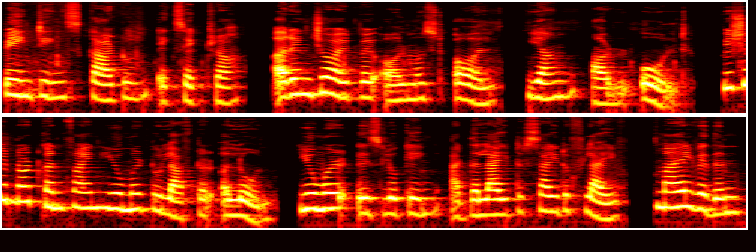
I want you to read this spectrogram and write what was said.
paintings, cartoons, etc., are enjoyed by almost all, young or old. We should not confine humor to laughter alone. Humor is looking at the lighter side of life, smile within,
